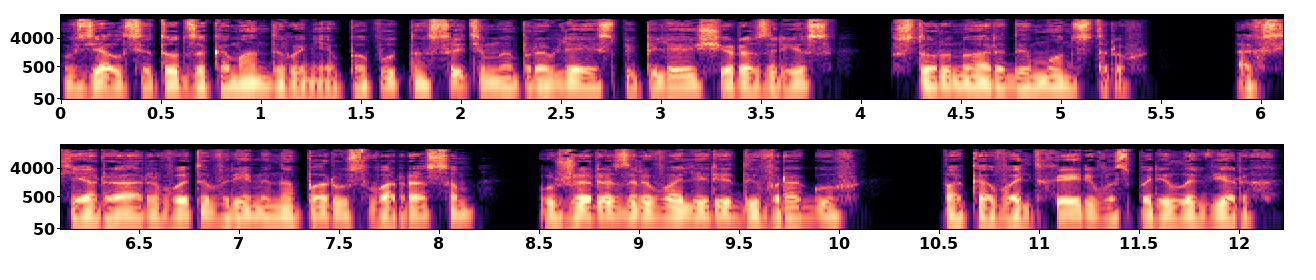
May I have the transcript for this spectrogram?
Взялся тот за командование, попутно с этим направляя испепеляющий разрез в сторону орды монстров. Ахсхерар в это время на пару с Варасом уже разрывали ряды врагов, пока Вальдхейри воспарила вверх.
